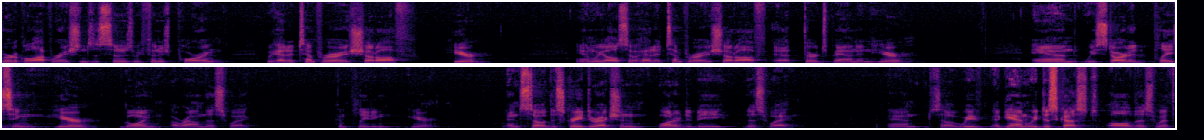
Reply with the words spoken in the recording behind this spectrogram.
vertical operations as soon as we finished pouring. We had a temporary shut off here, and we also had a temporary shut off at third span in here. And we started placing here, going around this way, completing here. And so the screed direction wanted to be this way. And so we, again, we discussed all of this with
